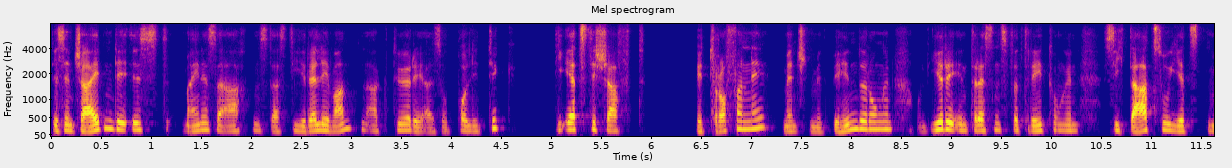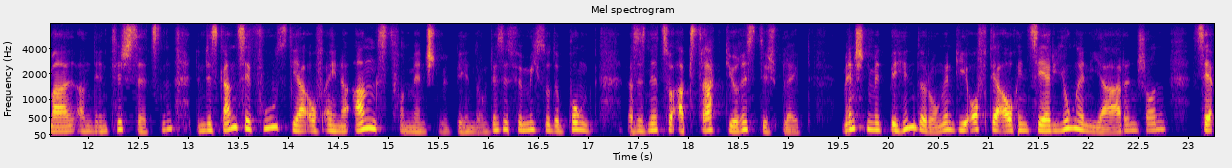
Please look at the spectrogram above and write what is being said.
Das Entscheidende ist meines Erachtens, dass die relevanten Akteure, also Politik, die Ärzteschaft, Betroffene, Menschen mit Behinderungen und ihre Interessensvertretungen sich dazu jetzt mal an den Tisch setzen. Denn das Ganze fußt ja auf einer Angst von Menschen mit Behinderung. Das ist für mich so der Punkt, dass es nicht so abstrakt juristisch bleibt. Menschen mit Behinderungen, die oft ja auch in sehr jungen Jahren schon sehr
